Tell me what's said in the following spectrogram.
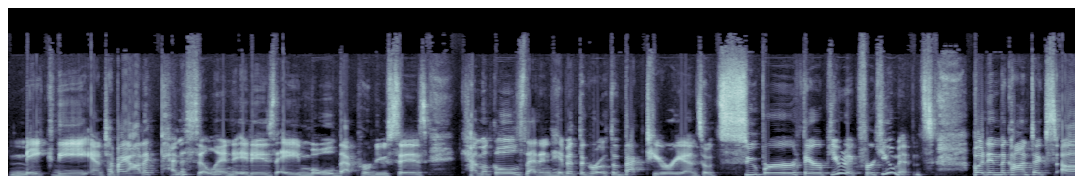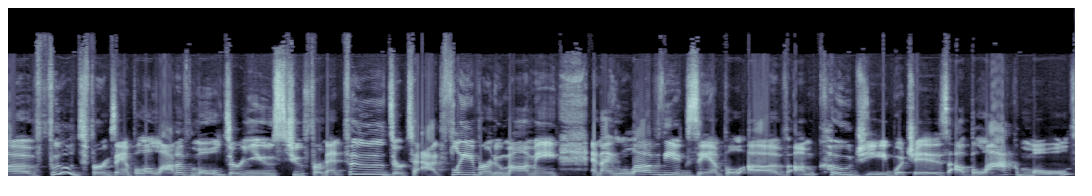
make the antibiotic penicillin. It is a mold that produces chemicals that inhibit the growth of bacteria and so it's super therapeutic for humans. But in the context of foods, for example, a lot of molds are used to ferment foods or to add flavor and umami. And I love the example of um, koji, which is a black mold,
